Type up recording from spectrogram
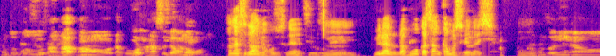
本当子供さんが、あの、落語を話す側の方に。話す側の方ですね。うん。未来の落語家さんかもしれないし。うん、本当に、あの、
